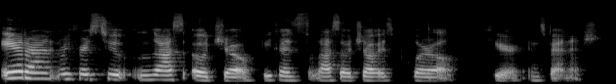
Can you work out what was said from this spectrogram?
eran refers to las ocho, because las ocho is plural here in Spanish.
